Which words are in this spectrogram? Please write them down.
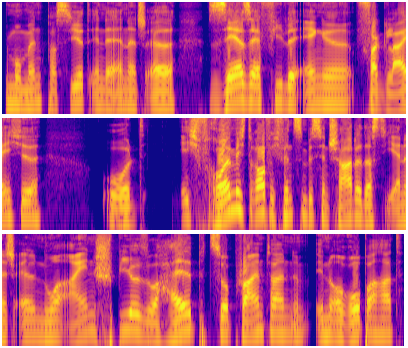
im Moment passiert in der NHL. Sehr, sehr viele enge Vergleiche und ich freue mich drauf. Ich finde es ein bisschen schade, dass die NHL nur ein Spiel so halb zur Primetime in Europa hat.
